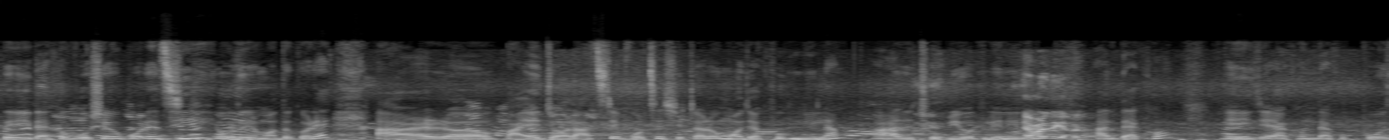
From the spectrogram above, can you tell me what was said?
তো এই দেখো, বসেও পড়েছি ওদের মতো করে, আর পায়ে জল আছড়ে পড়ছে, সেটারও মজা খুব নিলাম, আর ছবিও তুলে নিলাম। আর দেখো এই যে এখন দেখো পোজ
